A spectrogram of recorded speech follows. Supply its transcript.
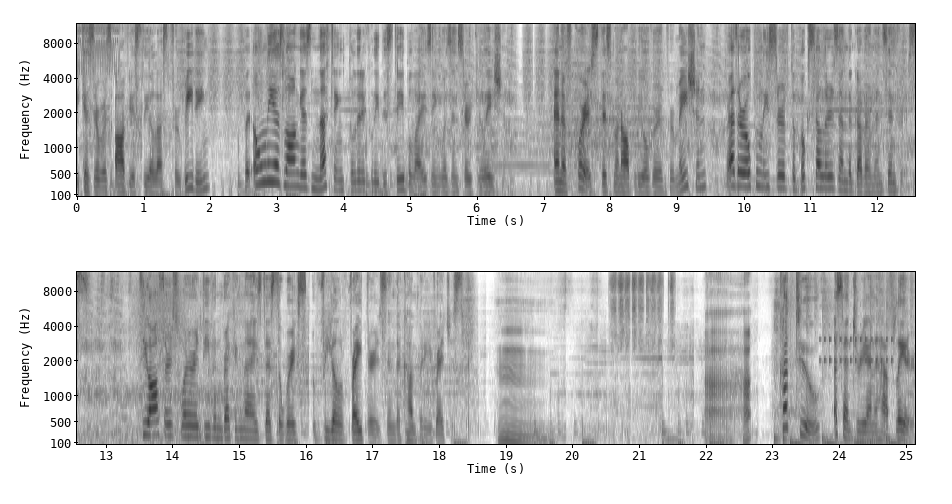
because there was obviously a lust for reading, but only as long as nothing politically destabilizing was in circulation. And of course, this monopoly over information rather openly served the booksellers and the government's interests. The authors weren't even recognized as the work's real writers in the company register. Hmm. Uh-huh. Cut to a century and a half later.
